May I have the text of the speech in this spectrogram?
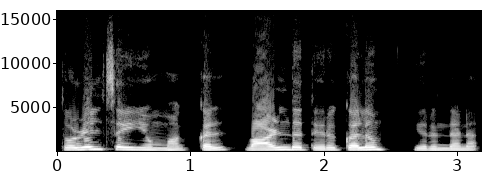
தொழில் செய்யும் மக்கள் வாழ்ந்த தெருக்களும் இருந்தன.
